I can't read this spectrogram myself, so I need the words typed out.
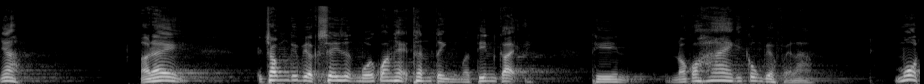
nha ở đây, trong cái việc xây dựng mối quan hệ thân tình và tin cậy thì nó có hai cái công việc phải làm. Một,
